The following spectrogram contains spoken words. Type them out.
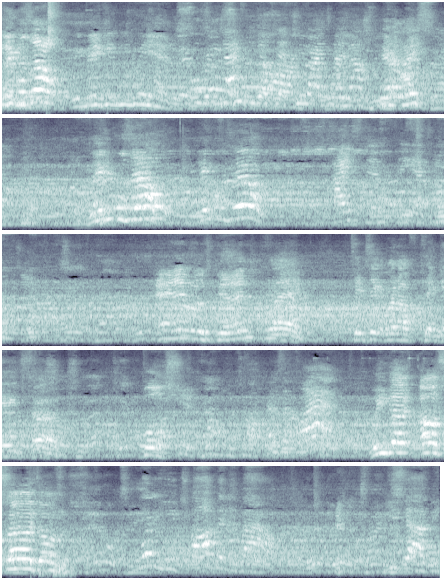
Eagles out. We make it, we win. Jackson just had two eye timeouts. Yeah, Lace. Label's out. Label's out. Iced him. See, I told you. And it was good. Flag. Ten second run off to Gage Todd. Bullshit. There's a flag. We got all sides on us. What are you talking about? You gotta be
